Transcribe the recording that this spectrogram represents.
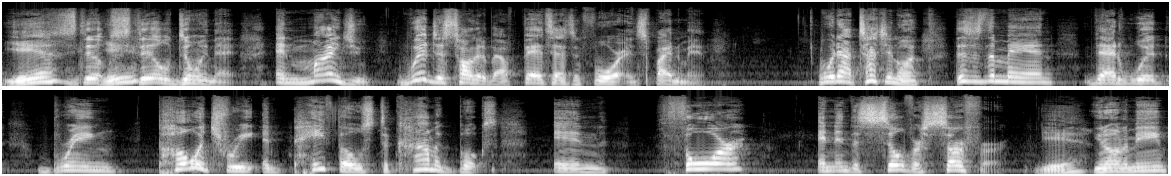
Yeah. still yeah. still doing that. And mind you, we're just talking about Fantastic Four and Spider Man. We're not touching on this is the man that would bring poetry and pathos to comic books in Thor and in the Silver Surfer. Yeah. You know what I mean?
